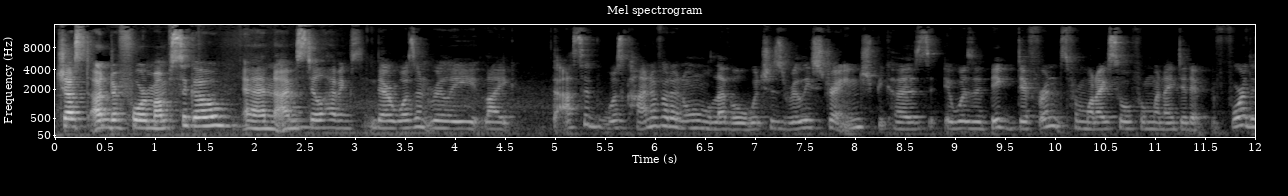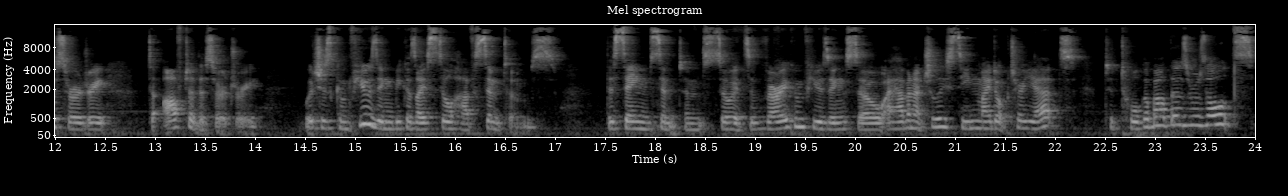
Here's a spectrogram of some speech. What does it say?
just under four months ago, and I'm still having. There wasn't really like the acid was kind of at a normal level, which is really strange because it was a big difference from what I saw from when I did it before the surgery to after the surgery, which is confusing because I still have symptoms the same symptoms. So it's very confusing. So I haven't actually seen my doctor yet to talk about those results,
